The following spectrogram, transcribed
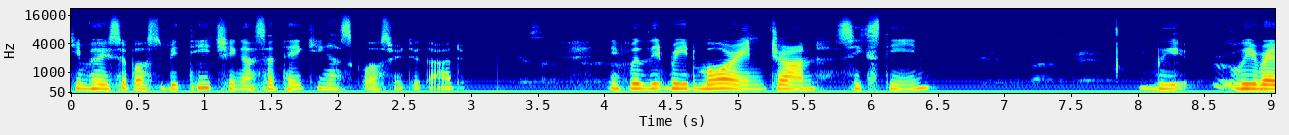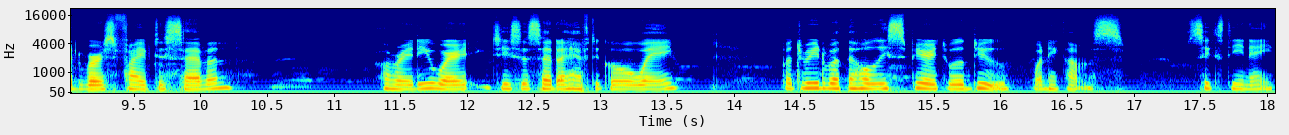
Him who is supposed to be teaching us and taking us closer to God. If we read more in John 16, we we read verse 5 to 7 already, where Jesus said, I have to go away. But read what the Holy Spirit will do when He comes. 16:8.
